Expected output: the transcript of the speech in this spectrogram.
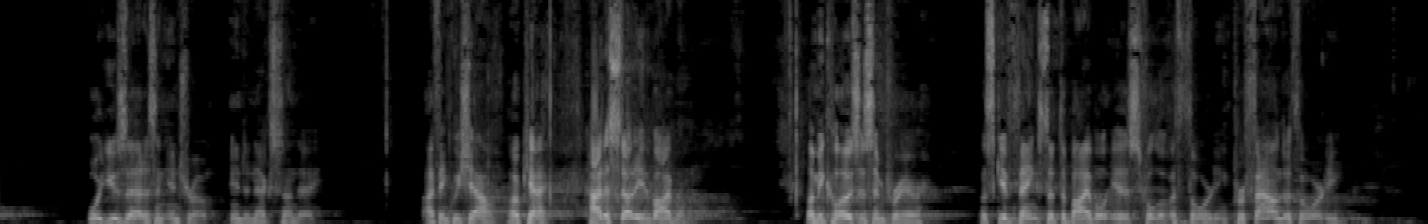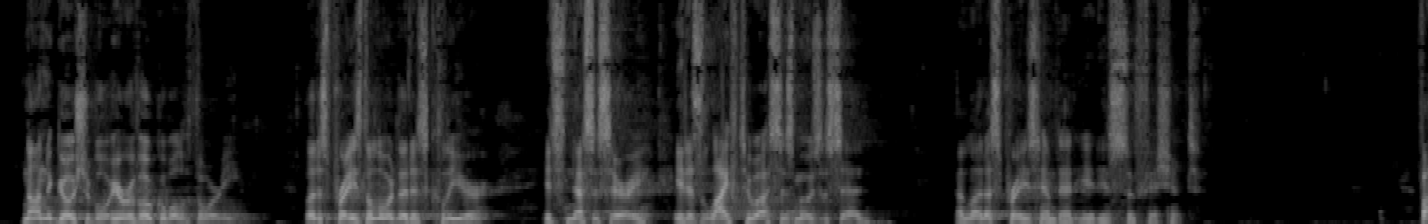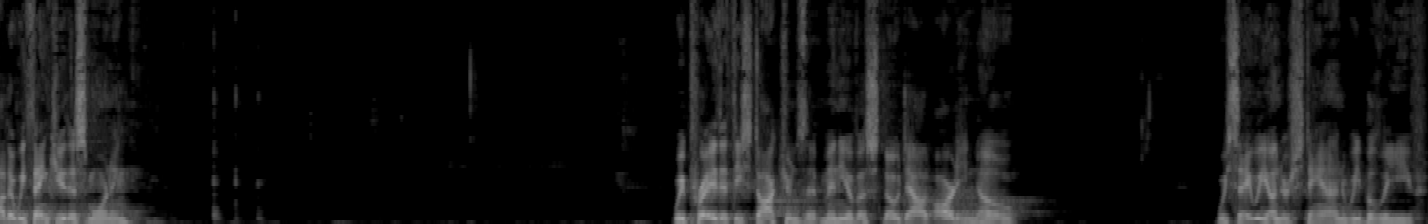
we'll use that as an intro into next Sunday. I think we shall. Okay. How to study the Bible. Let me close this in prayer. Let's give thanks that the Bible is full of authority, profound authority, non negotiable, irrevocable authority. Let us praise the Lord that is clear, it's necessary, it is life to us, as Moses said, and let us praise Him that it is sufficient. Father, we thank you this morning We pray that these doctrines that many of us no doubt already know, we say we understand, we believe.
